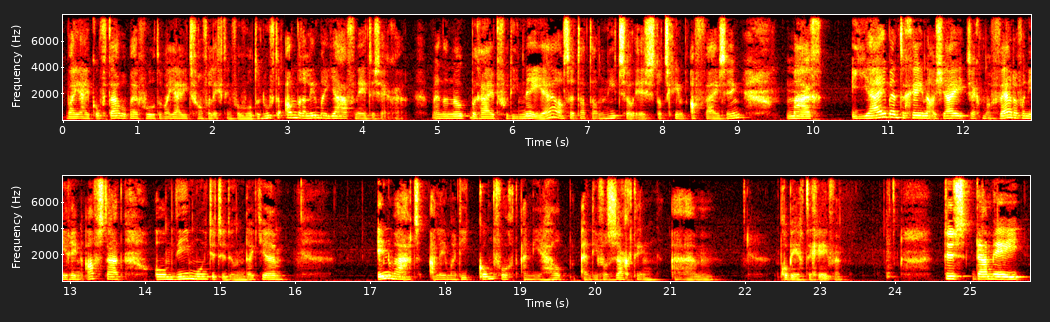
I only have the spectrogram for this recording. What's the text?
waar jij je comfortabel bij voelt en waar jij iets van verlichting voor voelt? Dan hoeft de ander alleen maar ja of nee te zeggen. Maar dan ook bereid voor die nee, hè, als het dat dan niet zo is. Dat is geen afwijzing. Maar jij bent degene, als jij zeg maar verder van die ring afstaat, om die moeite te doen. Dat je inwaarts alleen maar die comfort en die help en die verzachting um, probeert te geven. Dus daarmee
